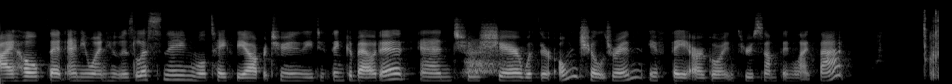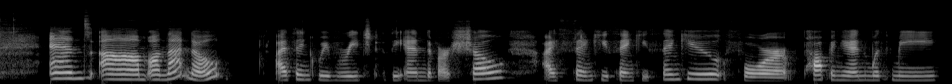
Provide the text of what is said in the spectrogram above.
I hope that anyone who is listening will take the opportunity to think about it and to share with their own children if they are going through something like that. And um, on that note, I think we've reached the end of our show. I thank you, thank you, thank you for popping in with me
